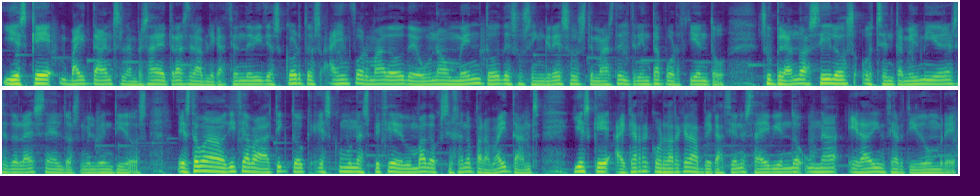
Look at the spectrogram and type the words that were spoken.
Y es que ByteDance, la empresa detrás de la aplicación de vídeos cortos, ha informado de un aumento de sus ingresos de más del 30%, superando así los 80.000 millones de dólares en el 2022. Esta buena noticia para TikTok es como una especie de bomba de oxígeno para ByteDance, y es que hay que recordar que la aplicación está viviendo una era de incertidumbre.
